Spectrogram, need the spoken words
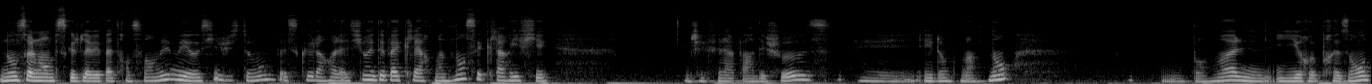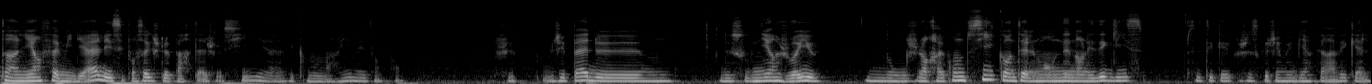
Non seulement parce que je l'avais pas transformé, mais aussi justement parce que la relation n'était pas claire. Maintenant, c'est clarifié. J'ai fait la part des choses. Et, donc maintenant, pour moi, il représente un lien familial. Et c'est pour ça que je le partage aussi avec mon mari et mes enfants. Je n'ai pas de, de souvenirs joyeux. Donc je leur raconte si quand elle m'emmenait dans les églises. C'était quelque chose que j'aimais bien faire avec elle.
